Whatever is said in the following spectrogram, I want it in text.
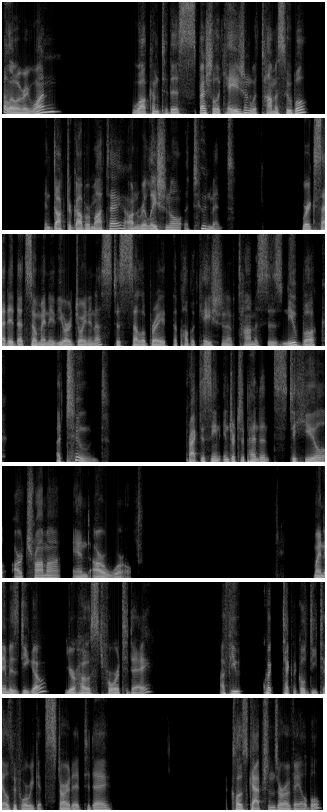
Hello, everyone. Welcome to this special occasion with Thomas Hübl and Dr. Gabor Maté on relational attunement. We're excited that so many of you are joining us to celebrate the publication of Thomas's new book, Attuned Practicing Interdependence to Heal Our Trauma and Our World. My name is Digo, your host for today. A few quick technical details before we get started today. Closed captions are available.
